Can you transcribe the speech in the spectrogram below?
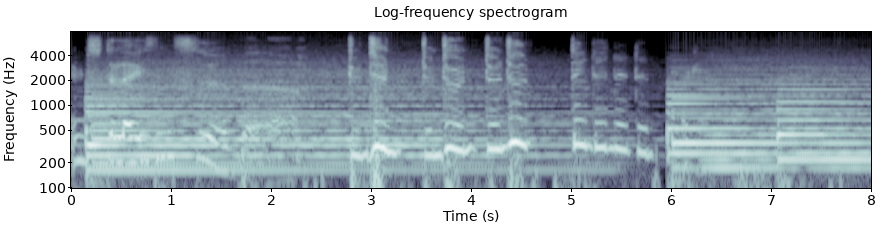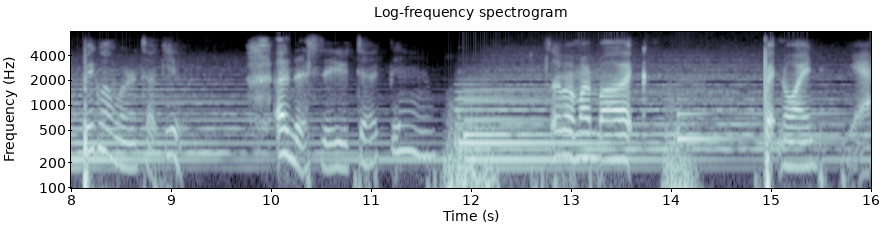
Installation server. Dun dun dun dun dun dun dun dun dun dun. Attack you. Unless you attack them. Sorry about my mic. Bit annoying. Yeah.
